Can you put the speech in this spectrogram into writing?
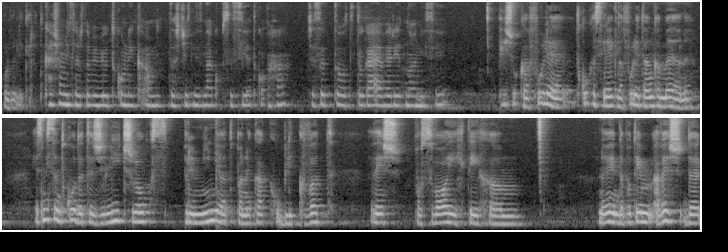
ful velikrat. Kaj še misliš, da bi bil tako nek um, zaščitni znak obsesije? Tako, aha, če se to dogaja, verjetno nisi. Pišu, ka fulje, tako kot si rekla, fulje tanka meja. Ne? Jaz mislim tako, da te želi človek spremenjati, pa nekako oblikovati, veš, po svojih teh. Um, ne vem, da potem, a veš, da,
